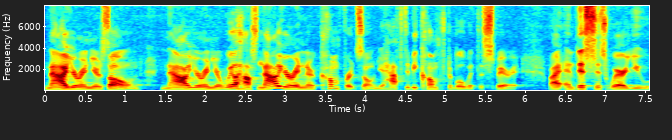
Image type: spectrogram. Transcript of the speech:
Now you're in your zone. Now you're in your wheelhouse. Now you're in your comfort zone. You have to be comfortable with the Spirit, right? And this is where you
